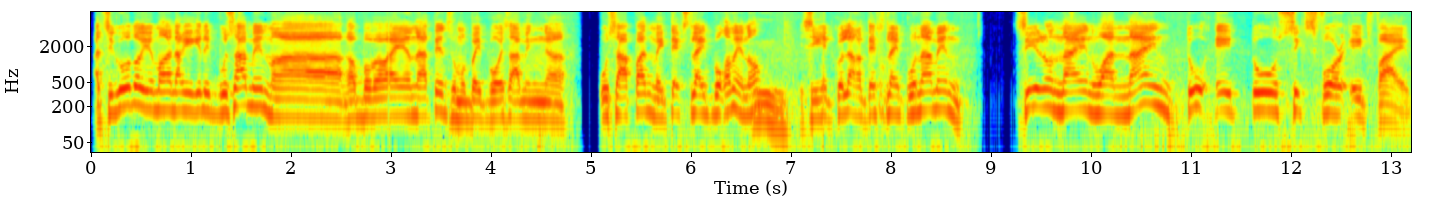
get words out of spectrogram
At siguro yung mga nakikinig po sa amin, mga kababayan natin, sumabay po sa aming ah, usapan. May text line po kami, no? Mm. Isingit ko lang ang text line po namin. 0919-282-6485.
